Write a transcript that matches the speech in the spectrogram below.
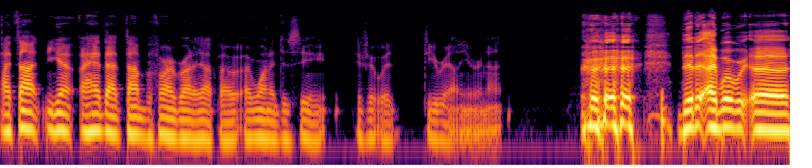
I thought, yeah, I had that thought before I brought it up. I, I wanted to see if it would derail you or not. did it i what were- uh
